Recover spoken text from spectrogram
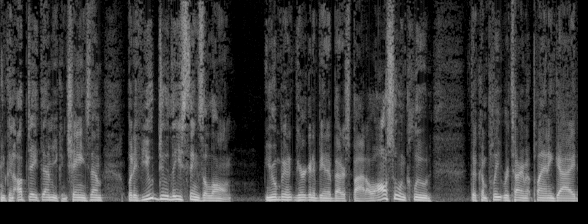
You can update them. You can change them. But if you do these things alone, you're going to be in a better spot. I'll also include the complete retirement planning guide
